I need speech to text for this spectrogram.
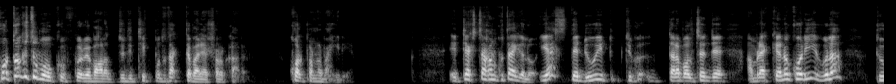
কত কিছু মৌকুফ করবে ভারত যদি ঠিক মতো থাকতে পারে সরকার কল্পনার বাহিরে এই ট্যাক্সটা এখন কোথায় গেল ইয়েস দে ডু ইট তারা বলছেন যে আমরা কেন করি এগুলা to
